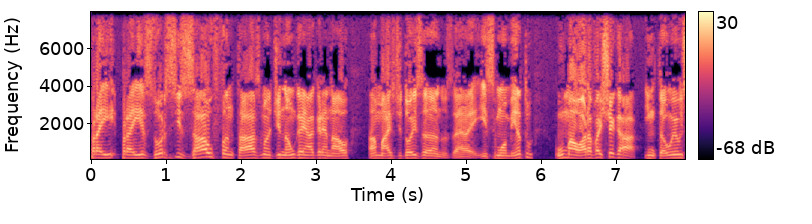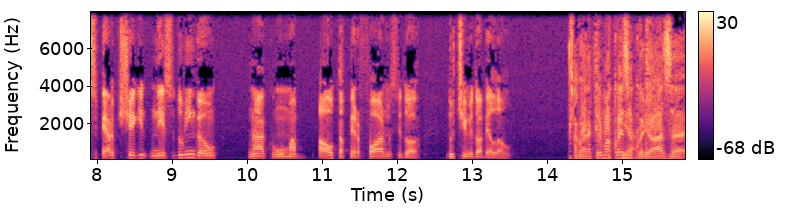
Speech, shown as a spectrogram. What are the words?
para exorcizar o fantasma de não ganhar Grenal há mais de dois anos. Né? Esse momento uma hora vai chegar. Então eu espero que chegue nesse domingão, né, com uma alta performance do, do time do Abelão. Agora tem uma coisa yeah. curiosa,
